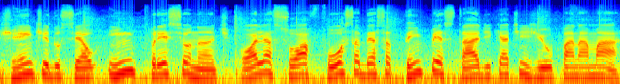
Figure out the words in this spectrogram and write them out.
Gente do céu, impressionante! Olha só a força dessa tempestade que atingiu o Panamá.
